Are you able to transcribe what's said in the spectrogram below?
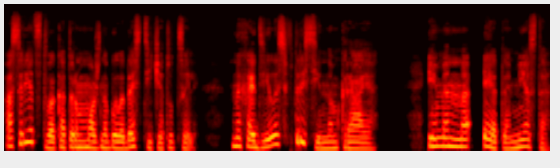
А средство, которым можно было достичь эту цель, находилось в трясинном крае. Именно это место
